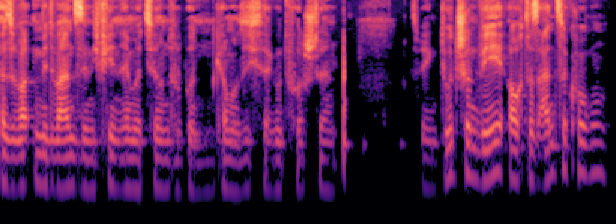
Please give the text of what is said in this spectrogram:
also mit wahnsinnig vielen Emotionen verbunden, kann man sich sehr gut vorstellen. Deswegen tut schon weh, auch das anzugucken,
